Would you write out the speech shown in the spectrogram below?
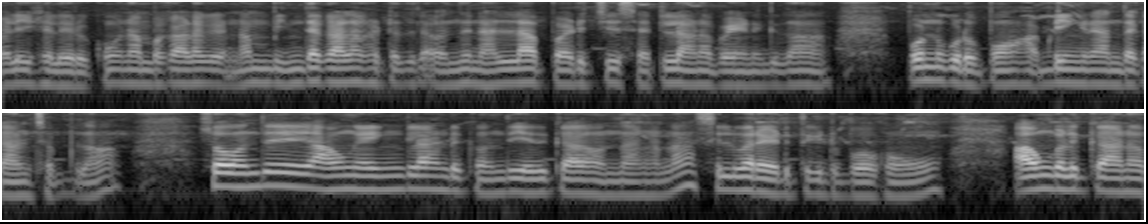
வழிகள் இருக்கும். நம்ம கால நம்ம இந்த காலகட்டத்தில் வந்து நல்லா படித்து செட்டில் ஆன பையனுக்கு தான் பொண்ணு கொடுப்போம் அப்படிங்கிற அந்த கான்செப்ட் தான். ஸோ வந்து அவங்க இங்கிலாண்டுக்கு வந்து எதுக்காக வந்தாங்கன்னா சில்வரை எடுத்துக்கிட்டு போகவும் அவங்களுக்கான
